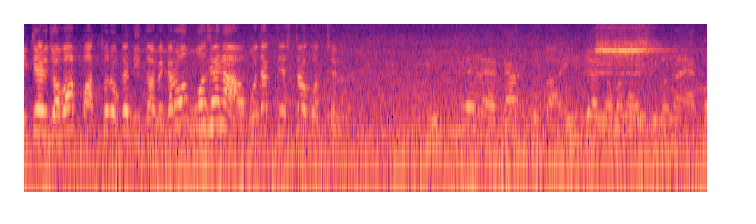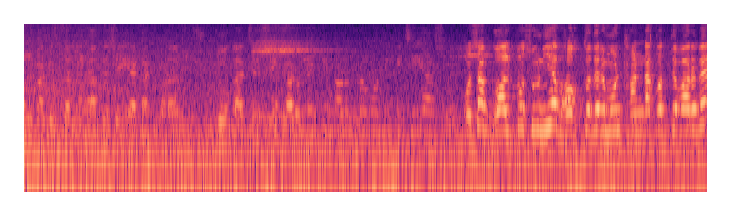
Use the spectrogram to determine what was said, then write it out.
ইটের জবাব পাথর ওকে দিতে হবে। কারণ ও বোঝে না বোঝার চেষ্টাও করছে না। নিউক্লিয়ার অ্যাটাক ইন্ডিয়া জমানায় ছিল না এখন পাকিস্তানের হাতে সেই অ্যাটাক করার সুযোগ আছে সেই কারণে কি নরেন্দ্র মোদী পিছিয়ে আসবে? ওসব গল্প শুনিয়ে ভক্তদের মন ঠান্ডা করতে পারবে।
